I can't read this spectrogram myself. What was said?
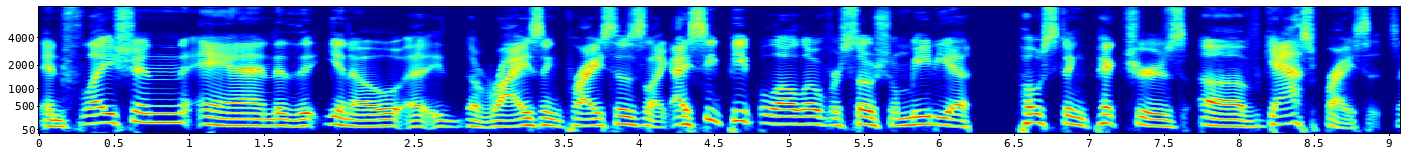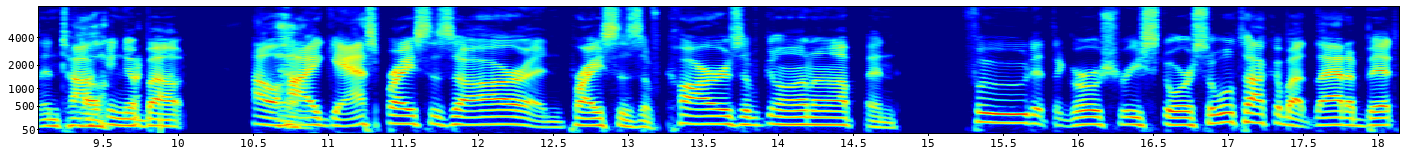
inflation and the you know uh, the rising prices like i see people all over social media posting pictures of gas prices and oh. talking oh. about how yeah. high gas prices are and prices of cars have gone up and food at the grocery store. So we'll talk about that a bit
